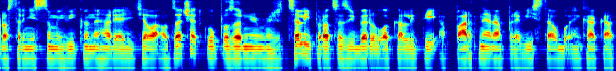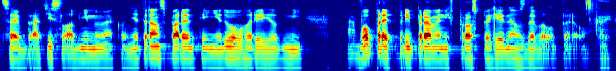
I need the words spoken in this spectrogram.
prostredníctvom ich výkonného riaditeľa. Od začiatku upozorňujeme, že celý proces výberu lokality a partnera pre výstavbu NKKC v Bratislave vnímame ako netransparentný, nedôveryhodný a vopred pripravený v prospech jedného z developerov. Hej.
